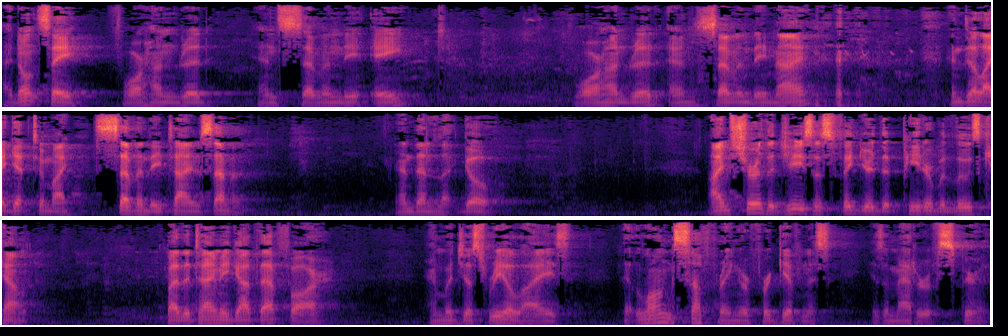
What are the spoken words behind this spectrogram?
I don't say 478, 479 until I get to my 70 times 7 and then let go. I'm sure that Jesus figured that Peter would lose count by the time he got that far and would just realize that long suffering or forgiveness is a matter of spirit.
